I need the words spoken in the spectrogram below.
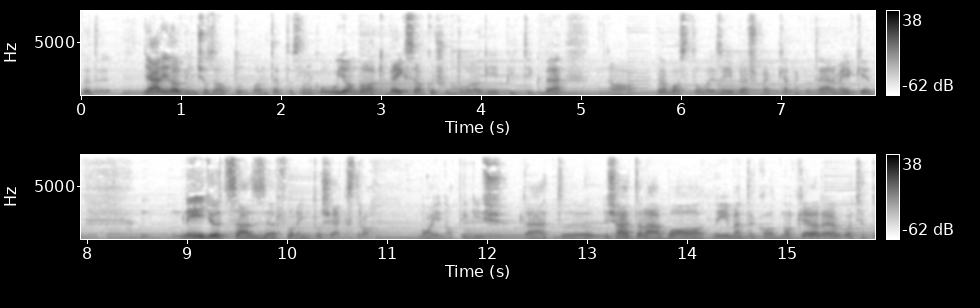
tehát gyárilag nincs az autóban, tehát aztán akkor újan valaki beigszel, akkor is utólag építik be a webasztó vagy az Eberspekkernek a termékét. 4-500 ezer forintos extra mai napig is. Tehát, és általában a németek adnak erre, vagy hát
